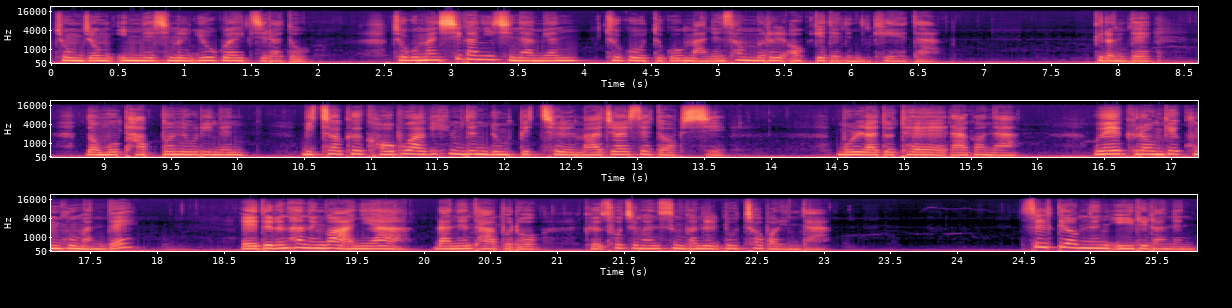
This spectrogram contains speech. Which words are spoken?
종종 인내심을 요구할지라도 조금만 시간이 지나면 두고두고 많은 선물을 얻게 되는 기회다. 그런데 너무 바쁜 우리는 미처 그 거부하기 힘든 눈빛을 마주할 새도 없이 몰라도 돼 라거나 왜 그런 게 궁금한데? 애들은 하는 거 아니야 라는 답으로 그 소중한 순간을 놓쳐버린다. 쓸데없는 일이라는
